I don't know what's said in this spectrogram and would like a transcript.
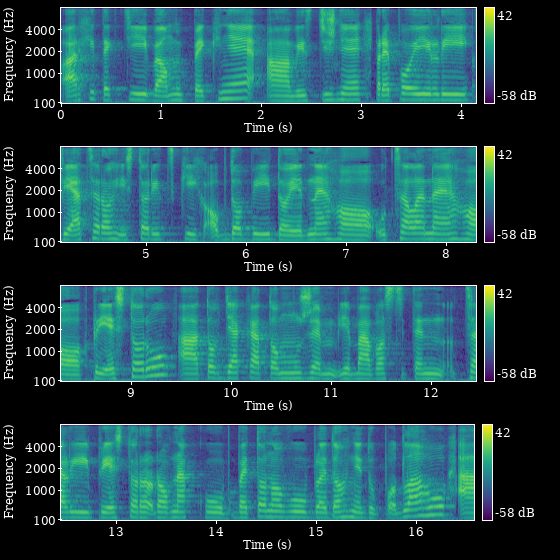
architekti veľmi pekne a výstižne prepojili viacero historických období do jedného uceleného priestoru a to vďaka tomu, že je, má vlastne ten celý priestor rovnakú betonovú bledohnedú podlahu a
